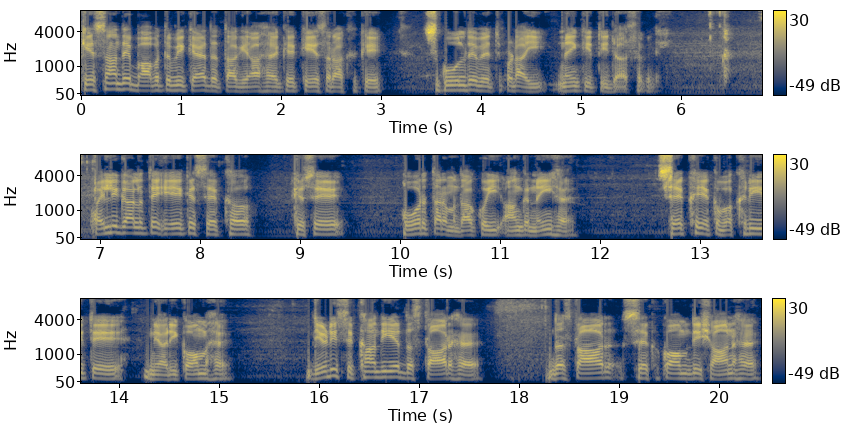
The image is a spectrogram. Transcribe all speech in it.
ਕੇਸਾਂ ਦੇ ਬਾਬਤ ਵੀ ਕਹਿ ਦਿੱਤਾ ਗਿਆ ਹੈ ਕਿ ਕੇਸ ਰੱਖ ਕੇ ਸਕੂਲ ਦੇ ਵਿੱਚ ਪੜ੍ਹਾਈ ਨਹੀਂ ਕੀਤੀ ਜਾ ਸਕਦੀ। ਪਹਿਲੀ ਗੱਲ ਤੇ ਇਹ ਕਿ ਸਿੱਖ ਕਿਸੇ ਹੋਰ ਧਰਮ ਦਾ ਕੋਈ ਅੰਗ ਨਹੀਂ ਹੈ। ਸਿੱਖ ਇੱਕ ਵੱਖਰੀ ਤੇ ਨਿਆਰੀ ਕੌਮ ਹੈ। ਜਿਹੜੀ ਸਿੱਖਾਂ ਦੀ ਇਹ ਦਸਤਾਰ ਹੈ, ਦਸਤਾਰ ਸਿੱਖ ਕੌਮ ਦੀ ਸ਼ਾਨ ਹੈ।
